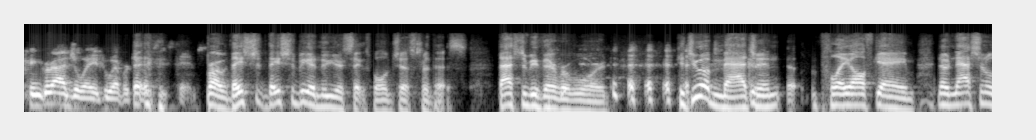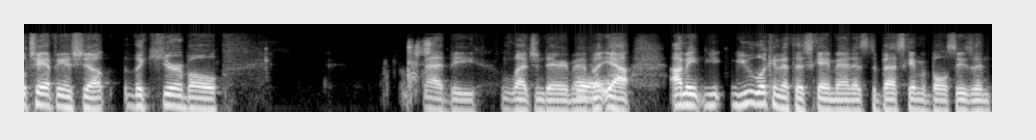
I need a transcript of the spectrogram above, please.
congratulate whoever chose these teams. Bro, they should they should be a New Year's Six Bowl just for this. That should be their reward. Could you imagine playoff game, no national championship, the Cure Bowl? That'd be legendary, man. Yeah. But yeah, I mean, you, you, looking at this game, man, it's the best game of bowl season.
